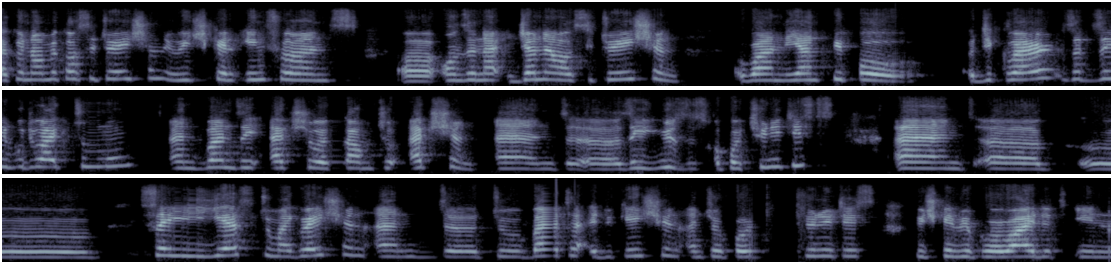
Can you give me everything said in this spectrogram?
economical situation, which can influence on the general situation when young people declare that they would like to move and when they actually come to action and uh, they use these opportunities and uh, uh, say yes to migration and to better education and to opportunities which can be provided in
